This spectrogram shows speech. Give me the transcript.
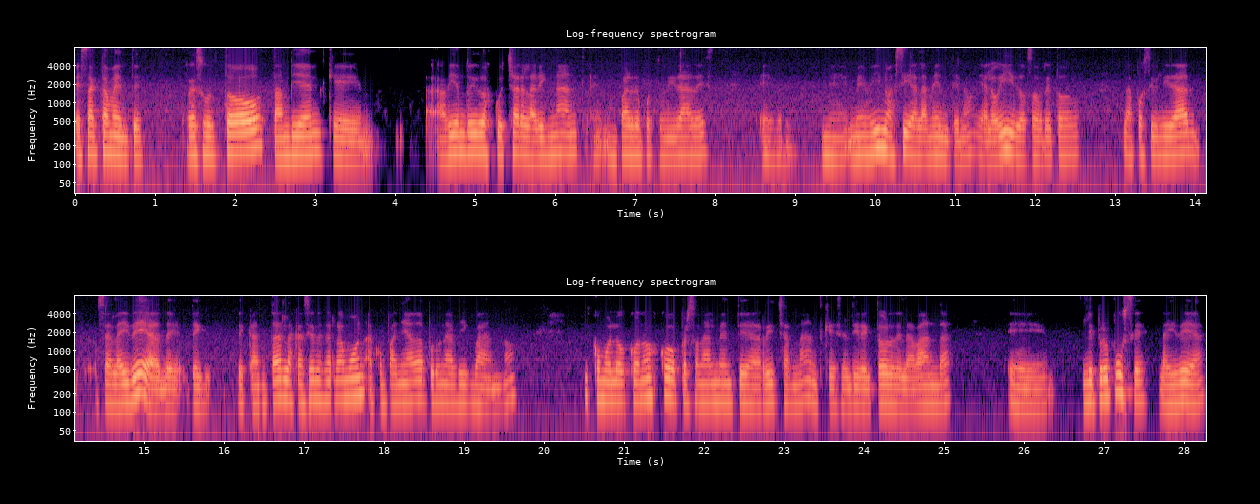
exactamente. Resultó también que habiendo ido a escuchar a la Dignant en un par de oportunidades, eh, me, vino así a la mente, ¿no? Y al oído sobre todo, la posibilidad, o sea, la idea de, cantar las canciones de Ramón acompañada por una big band, ¿no? Y como lo conozco personalmente a Richard Nant, que es el director de la banda, eh, le propuse la idea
